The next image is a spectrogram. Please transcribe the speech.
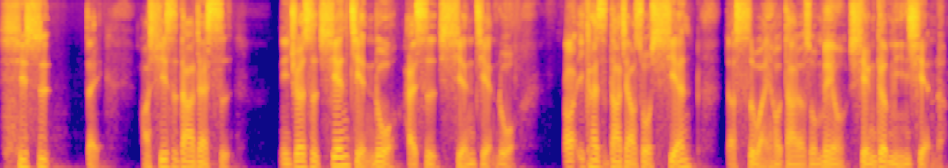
稀释，对，好，稀释大家在试，你觉得是先减弱还是咸减弱？然后一开始大家说咸那，试完以后大家说没有，咸更明显了。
